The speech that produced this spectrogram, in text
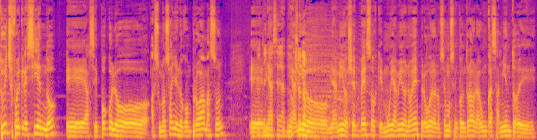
Twitch fue creciendo, eh, hace poco lo, hace unos años lo compró Amazon. Eh, No mi, tenía ese dato. mi Yo amigo, mi amigo Jeff Bezos, que muy amigo no es, pero bueno, nos hemos encontrado en algún casamiento de,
